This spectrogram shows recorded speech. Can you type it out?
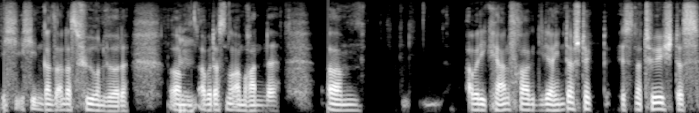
ich, ich ihn ganz anders führen würde. Ähm, mhm. Aber das nur am Rande. Ähm, aber die Kernfrage, die dahinter steckt, ist natürlich, dass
